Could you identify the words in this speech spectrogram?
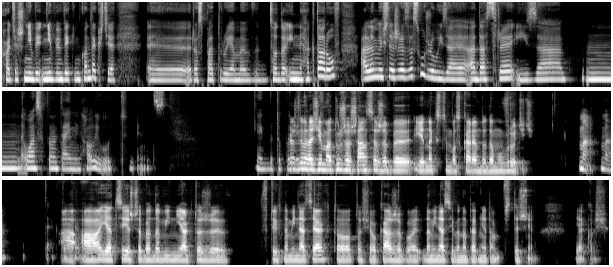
chociaż nie, wie, nie wiem w jakim kontekście yy, rozpatrujemy co do innych aktorów, ale myślę, że zasłużył i za Ad Astra i za mm, Once Upon a Time in Hollywood, więc jakby to W każdym razie ma duże szanse, żeby jednak z tym Oscarem do domu wrócić. Ma, ma. Tak, a, a jacy jeszcze będą inni aktorzy w tych nominacjach, to, to się okaże, bo nominacje będą pewnie tam w styczniu jakoś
